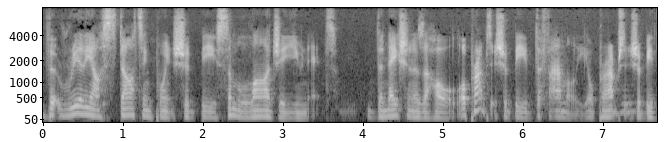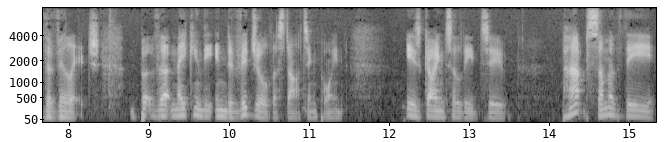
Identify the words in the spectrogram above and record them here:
That really our starting point should be some larger unit, the nation as a whole, or perhaps it should be the family, or perhaps it should be the village. But that making the individual the starting point is going to lead to perhaps some of the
